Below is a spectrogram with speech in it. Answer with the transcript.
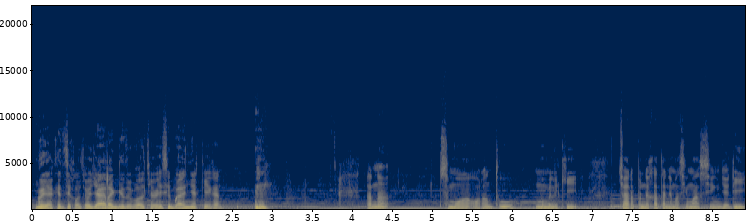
gue yakin sih kalau cowok jarang gitu kalau cewek sih banyak ya kan. Karena semua orang tuh memiliki cara pendekatannya masing-masing. Jadi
